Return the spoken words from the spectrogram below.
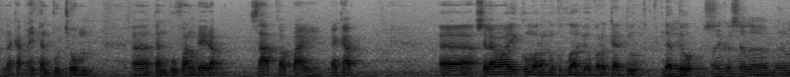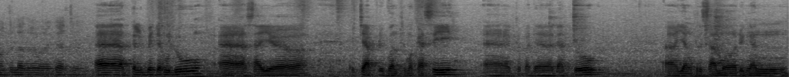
ๆนะครับ ให้ท่านผู้ชมท่านผู้ฟังได้รับทราบต่อไปนะครับ เอ่ออัสสลามุอะลัยกุมวะเราะห์มะตุลลอฮิวะบะเราะกาตุฮ์ Datuk Waalaikumsalam warahmatullahi wabarakatuh. Uh, terlebih dahulu uh, saya ucap ribuan terima kasih uh, kepada Datuk uh, yang bersama dengan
